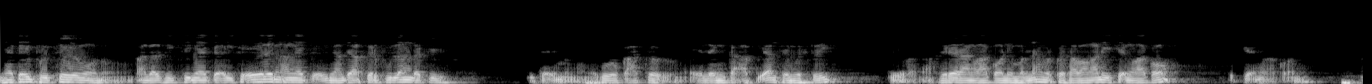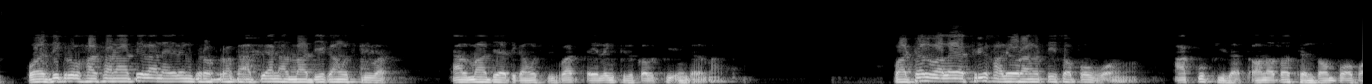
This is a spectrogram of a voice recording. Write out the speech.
ngekek bojo ngono. Tanggal 1 ngekek ijek eling ngekek nganti akhir bulan lagi tidak meneh. Iku kacau eling keapian sing wis. Akhirnya orang nglakoni meneh mergo sawangan ijek nglakoni. Ijek nglakoni. Wa dzikrul hasanati lan eling pira-pira kaapian almadi kang wis liwat. Almadi kang wis liwat eling bil qalbi ing dalem ati. Padahal walayadri kali orang ngerti sapa wong. Aku bilat ana ta den tampa apa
